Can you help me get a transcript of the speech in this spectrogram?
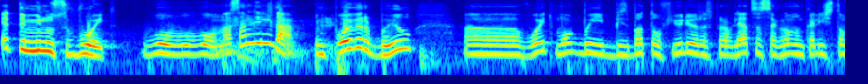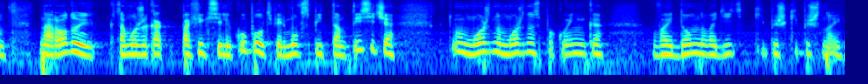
Это минус Void. Воу-воу-воу. На самом деле, да. Имповер был. Э, мог бы и без ботов Юрия расправляться с огромным количеством народу. И к тому же, как пофиксили купол, теперь move speed там 1000. Поэтому можно, можно спокойненько войдом наводить кипиш кипишной.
